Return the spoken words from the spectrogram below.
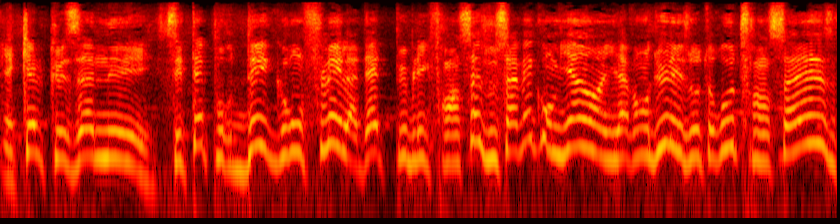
il y a quelques années, c'était pour dégonfler la dette publique française. Vous savez combien il a vendu les autoroutes françaises?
